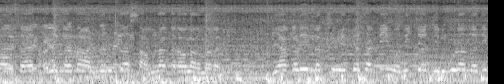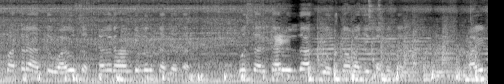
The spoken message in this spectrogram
पावसाळ्यात अनेकांना अडचणीचा सामना करावा लागणार आहे. याकडे लक्ष वेधण्यासाठी वणीच्या निर्गुणा नदी पात्रात वायू सत्याग्रह आंदोलन करण्यात आले. व सरकारविरोधात घोषणाबाजी करण्यात आली. वाईट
